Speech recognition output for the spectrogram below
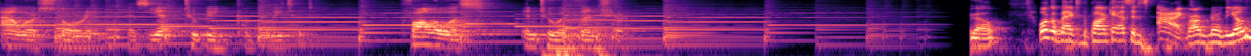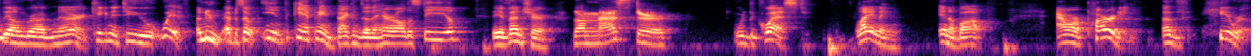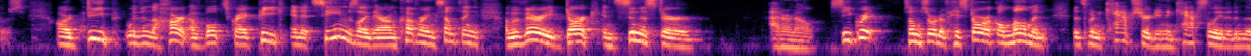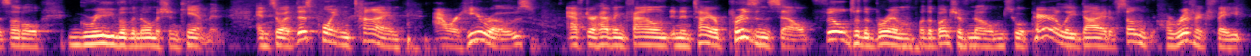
our story has yet to be completed. Follow us into adventure. go. Welcome back to the podcast. It is I, Ragnar the Young, the Young Ragnar, kicking it to you with a new episode in the campaign Beckons of the Herald of Steel, the adventure, the master, with the quest, lightning in a bottle. Our party of heroes are deep within the heart of Boltscrag Peak, and it seems like they're uncovering something of a very dark and sinister, I don't know, secret some sort of historical moment that's been captured and encapsulated in this little grave of a gnomish encampment. And so at this point in time, our heroes, after having found an entire prison cell filled to the brim with a bunch of gnomes who apparently died of some horrific fate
